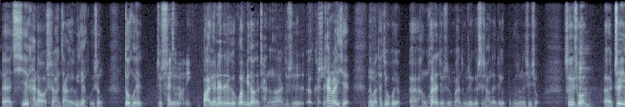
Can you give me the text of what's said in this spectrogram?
呃企业看到市场价格有一点回升，都会就是把原来的这个关闭掉的产能啊，就是呃开开出来一些，那么它就会呃很快的就是满足这个市场的这个补库存的需求。所以说呃这一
